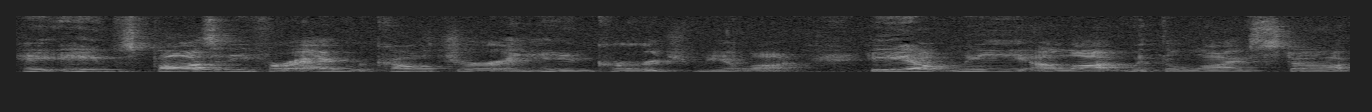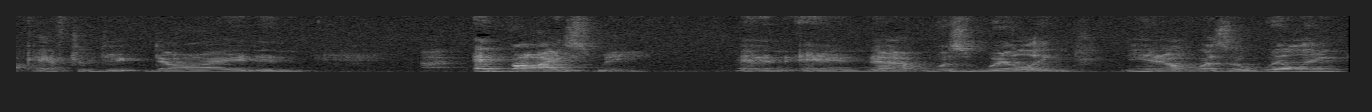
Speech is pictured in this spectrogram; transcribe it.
he, he was positive for agriculture and he encouraged me a lot. He helped me a lot with the livestock after Dick died and advised me and, and uh, was willing, you know, was a willing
